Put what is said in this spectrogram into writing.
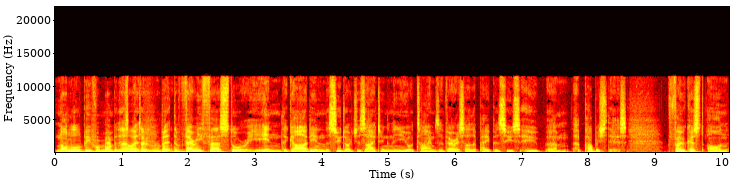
not a lot of people remember this. No, I but, don't remember. But the very first story in the Guardian, the Süddeutsche Zeitung, and the New York Times, and various other papers who's, who um, uh, published this, focused on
